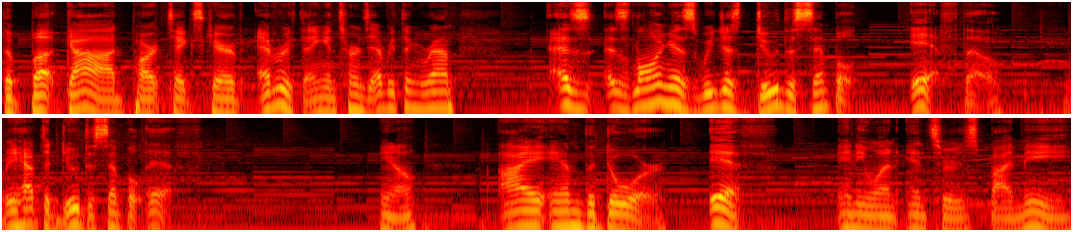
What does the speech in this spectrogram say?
The but God part takes care of everything and turns everything around. As as long as we just do the simple if though. We have to do the simple if. You know, I am the door. If anyone enters by me,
